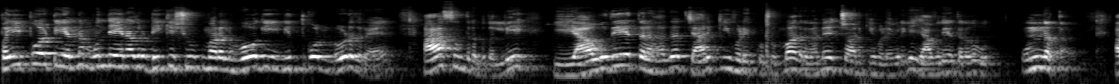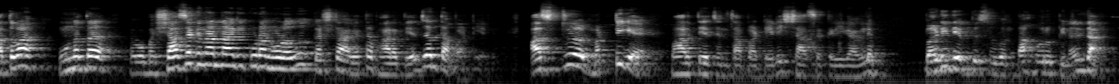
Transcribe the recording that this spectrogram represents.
ಪೈಪೋಟಿಯನ್ನು ಮುಂದೆ ಏನಾದರೂ ಡಿ ಕೆ ಶಿವಕುಮಾರಲ್ಲಿ ಹೋಗಿ ನಿಂತ್ಕೊಂಡು ನೋಡಿದ್ರೆ, ಆ ಸಂದರ್ಭದಲ್ಲಿ ಯಾವುದೇ ತರಹದ ಜಾರಕಿಹೊಳಿ ಕುಟುಂಬ, ಅಂದ್ರೆ ರಮೇಶ್ ಜಾರಕಿಹೊಳಿ ಅವರಿಗೆ ಯಾವುದೇ ತರಹದ ಉನ್ನತ ಅಥವಾ ಉನ್ನತ, ಒಬ್ಬ ಶಾಸಕನನ್ನಾಗಿ ಕೂಡ ನೋಡೋದು ಕಷ್ಟ ಆಗುತ್ತೆ ಭಾರತೀಯ ಜನತಾ ಪಾರ್ಟಿಯಲ್ಲಿ. ಅಷ್ಟರ ಮಟ್ಟಿಗೆ ಭಾರತೀಯ ಜನತಾ ಪಾರ್ಟಿಯಲ್ಲಿ ಶಾಸಕರಿಗಾಗಲೇ ಬಡಿದೆಬ್ಬಿಸುವಂತಹ ಹುರುಪಿನಲ್ಲಿದ್ದಾರೆ.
